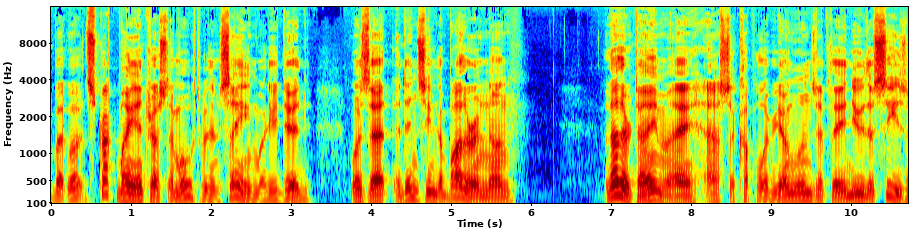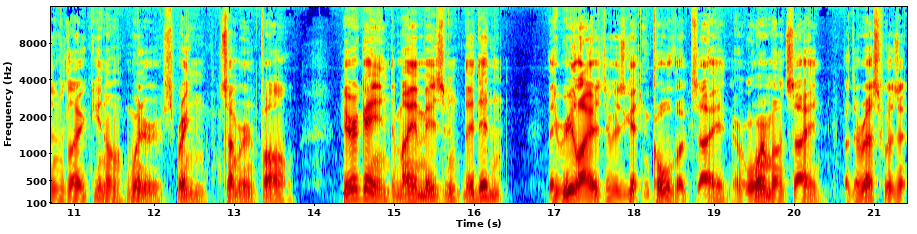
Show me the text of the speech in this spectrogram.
but what struck my interest the most with him saying what he did was that it didn't seem to bother him none. Another time, I asked a couple of young ones if they knew the seasons, like, you know, winter, spring, summer, and fall. Here again, to my amazement, they didn't. They realized it was getting cold outside or warm outside, but the rest wasn't,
